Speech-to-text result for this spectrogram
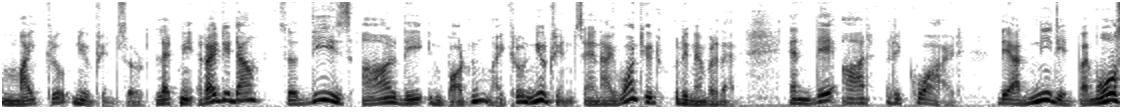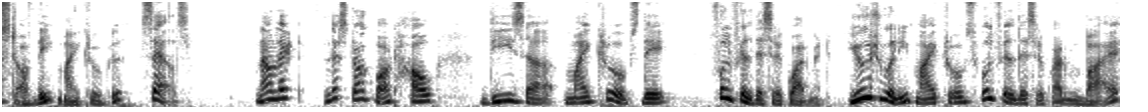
micronutrients. So let me write it down. So these are the important micronutrients and I want you to remember that. And they are required they are needed by most of the microbial cells. Now let, let's talk about how these uh, microbes, they fulfill this requirement. Usually microbes fulfill this requirement by,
